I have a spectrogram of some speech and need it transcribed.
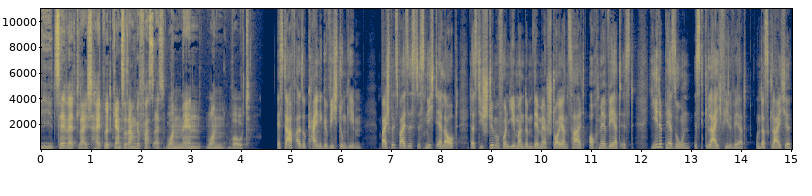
Die Zählwertgleichheit wird gern zusammengefasst als One Man, One Vote. Es darf also keine Gewichtung geben. Beispielsweise ist es nicht erlaubt, dass die Stimme von jemandem, der mehr Steuern zahlt, auch mehr wert ist. Jede Person ist gleich viel wert und das Gleiche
